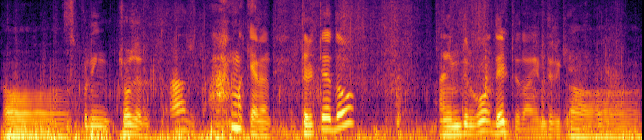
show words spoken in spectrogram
어. 스프링 조절을 아주 딱 맞게 하는 들 때도 안 힘들고 내릴 때도 안 힘들게. 어.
